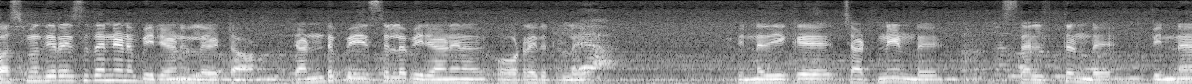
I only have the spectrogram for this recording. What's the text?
ബസ്മതി റൈസ് തന്നെയാണ് ബിരിയാണി ഉള്ളത് കേട്ടോ. രണ്ട് പീസുള്ള ബിരിയാണിയാണ് ഓർഡർ ചെയ്തിട്ടുള്ളത്. പിന്നെ ഇതിക്ക് ചട്നി ഉണ്ട് സ്ഥലത്ത് ഉണ്ട് പിന്നെ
